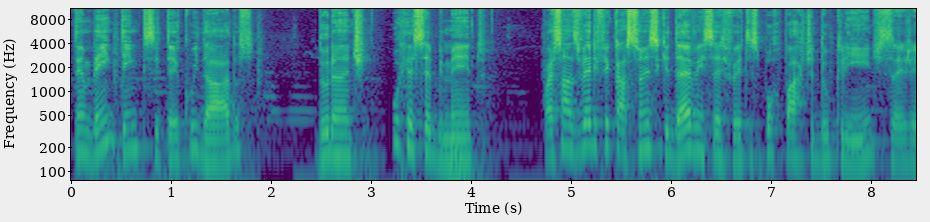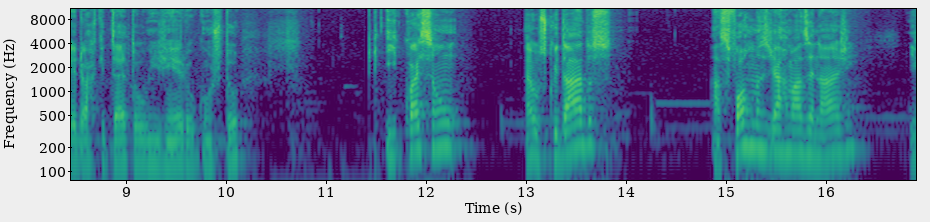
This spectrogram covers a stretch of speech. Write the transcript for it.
também tem que se ter cuidados durante o recebimento, Quais são as verificações que devem ser feitas por parte do cliente, seja ele o arquiteto ou o engenheiro ou o construtor? E quais são né, os cuidados, as formas de armazenagem e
